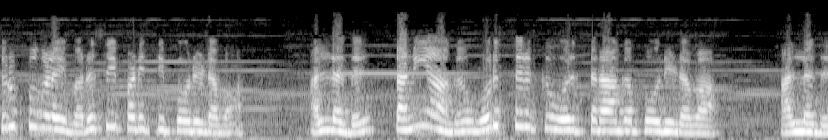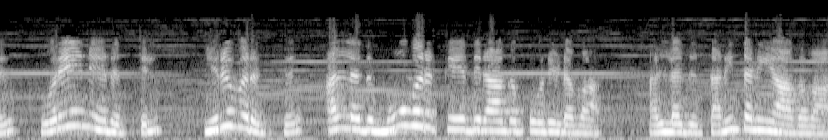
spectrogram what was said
துருப்புகளை வரிசைப்படுத்தி போரிடவா? அல்லது தனியாக ஒருத்தருக்கு ஒருத்தராக போரிடவா? அல்லது ஒரே நேரத்தில் இருவருக்கு அல்லது மூவருக்கு எதிராக போரிடவா? அல்லது தனித்தனியாகவா?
